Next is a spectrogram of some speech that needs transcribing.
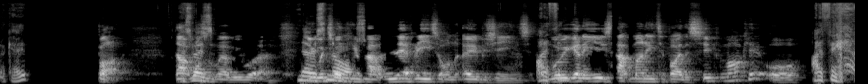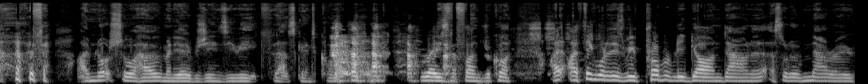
Okay. But that wasn't where we were. No, we were talking not. about levies on aubergines. I were think, we going to use that money to buy the supermarket, or I think I'm not sure how many aubergines you eat. That's going to quite raise the funds required. I, I, think what it is, we've probably gone down a, a, sort of narrow,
